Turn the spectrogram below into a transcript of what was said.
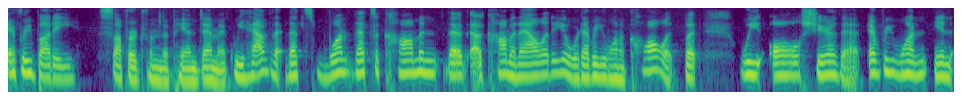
everybody suffered from the pandemic. We have that. That's one. That's a common that a commonality or whatever you want to call it. But we all share that. Everyone in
